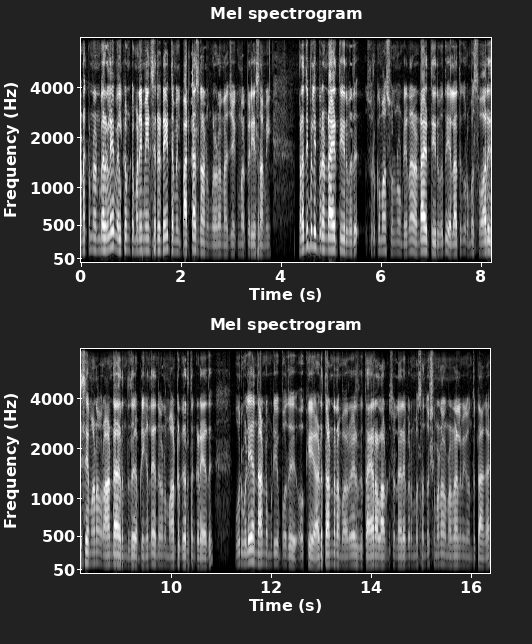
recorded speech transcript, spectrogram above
வணக்கம் நண்பர்களே. வெல்கம் டு மணி மைண்ட் செட்டே தமிழ் பாட்காஸ்ட் நான் உங்களோட நான் ஜெயக்குமார் பெரியசாமி. பிரதிபலிப்பு ரெண்டாயிரத்தி இருபது சுருக்கமாக சொல்லணும் அப்படின்னா ரெண்டாயிரத்தி இருபது எல்லாத்துக்கும் ரொம்ப சுவாரஸ்யமான ஒரு ஆண்டாக இருந்தது அப்படிங்கிறதுல எந்த ஒரு மாற்று கருத்தும் கிடையாது. ஒரு வழியாக அந்த ஆண்டு முடிய போது ஓகே அடுத்த ஆண்டு நம்ம வரவேற்கு தயாராகலாம் அப்படின்னு சொல்லி நிறைய பேர் ரொம்ப சந்தோஷமான ஒரு மனநிலைமைக்கு வந்துட்டாங்க.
